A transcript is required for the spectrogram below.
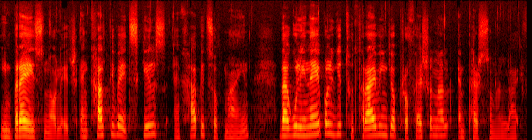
embrace knowledge, and cultivate skills and habits of mind that will enable you to thrive in your professional and personal life.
